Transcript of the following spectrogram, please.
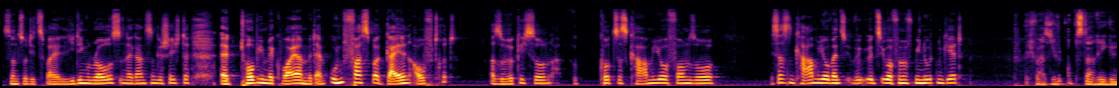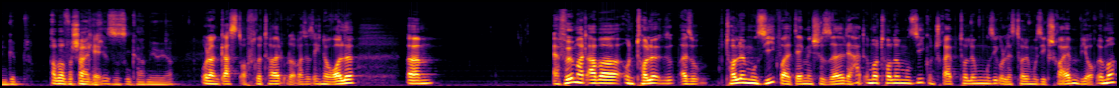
sind so die zwei Leading Roles in der ganzen Geschichte. Äh, Tobey Maguire mit einem unfassbar geilen Auftritt, also wirklich so ein kurzes Cameo von so. Ist das ein Cameo, wenn es über fünf Minuten geht? Ich weiß nicht, ob es da Regeln gibt. Aber wahrscheinlich Okay. ist es ein Cameo, ja. oder ein Gastauftritt halt oder was weiß ich, eine Rolle. Ähm, der Film hat aber und tolle, also tolle Musik, weil Damien Chazelle, der hat immer tolle Musik und schreibt tolle Musik oder lässt tolle Musik schreiben, wie auch immer.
